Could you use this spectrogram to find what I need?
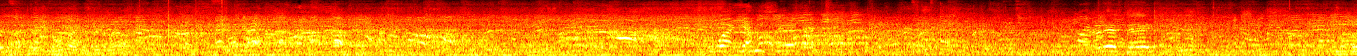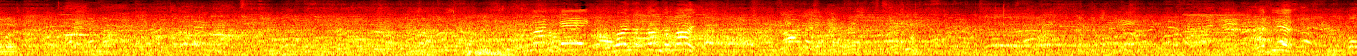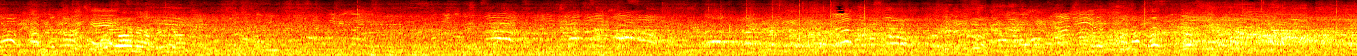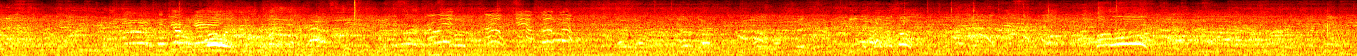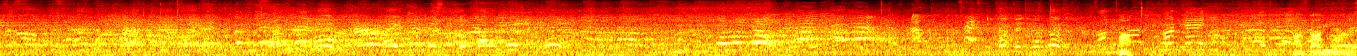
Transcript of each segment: I can pick them out. What? Yeah, he should. There it is, Kade. I'm gonna go look. I thought he was.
